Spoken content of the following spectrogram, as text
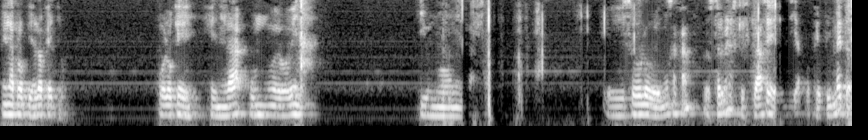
en la propiedad del objeto, por lo que genera un nuevo evento y un nuevo mensaje. Eso lo vemos acá, los términos que es clase, herencia, objeto y método.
